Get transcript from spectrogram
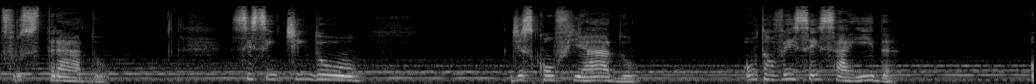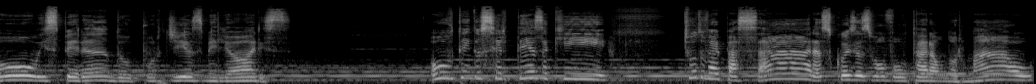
frustrado, se sentindo desconfiado ou talvez sem saída, ou esperando por dias melhores, ou tendo certeza que tudo vai passar, as coisas vão voltar ao normal.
